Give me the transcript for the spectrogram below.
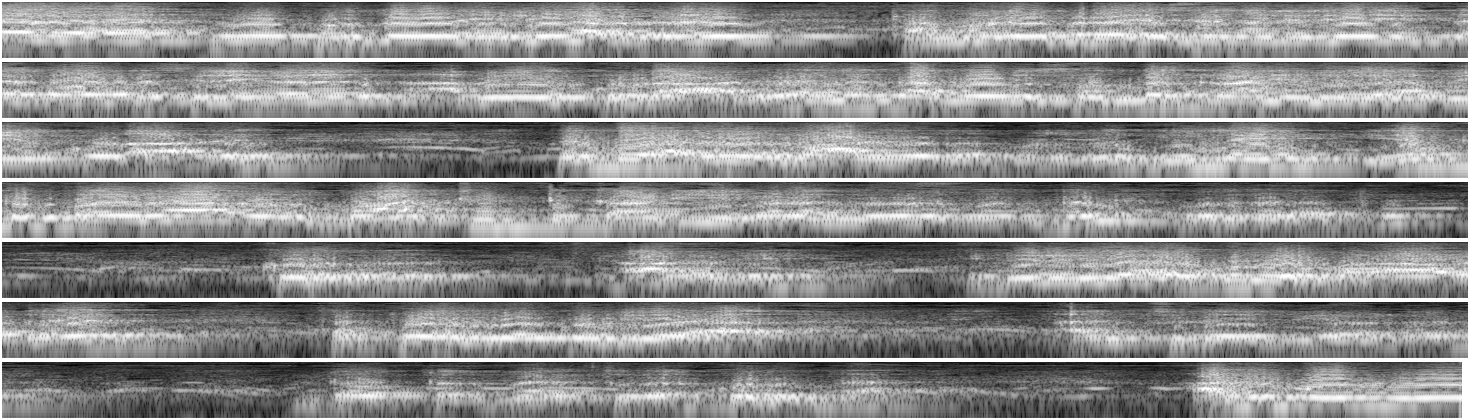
அஹ், பொறுத்தவரையிலே அவர்கள் தங்களுடைய பிரதேசங்களிலே இந்த பௌத்த சிலைகள் அமையக்கூடாது அல்லது தங்களுடைய சொந்த காணிகளிலே அமையக்கூடாது. என்று அவர்கள் வாழ்கிற பொழுது இல்லை இதற்கு பதிலாக ஒரு மாற்றீட்டு காணியை வழங்க வேண்டும் என்று ஒரு தரப்பு கூறுகிறது. ஆகவே இதனுடைய கூறுவோம் அதாவது தற்போது இருக்கக்கூடிய அரிச்சுடேபி அவர்கள் டாக்டர் மருத்துவர் கூறுகிறார். அதுபோன்று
